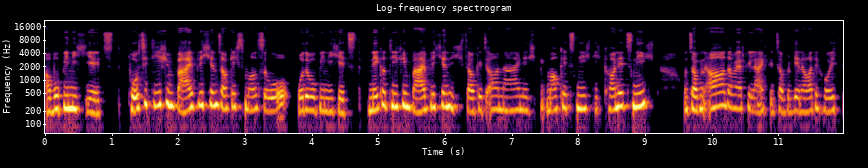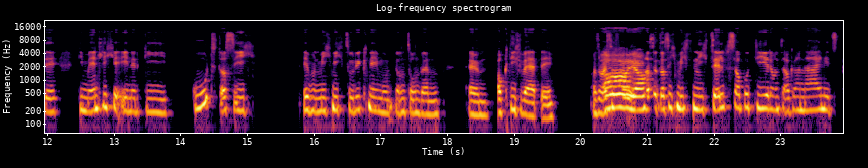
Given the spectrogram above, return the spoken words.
aber wo bin ich jetzt positiv im Weiblichen, sage ich es mal so, oder wo bin ich jetzt negativ im Weiblichen? Ich sage jetzt, ah nein, ich mag jetzt nicht, ich kann jetzt nicht. Und sagen, ah, da wäre vielleicht jetzt aber gerade heute die männliche Energie gut, dass ich eben mich nicht zurücknehme und, und sondern ähm, aktiv werde. Also, weißt ah, du, ja. also, dass ich mich nicht selbst sabotiere und sage, ah, nein, jetzt,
